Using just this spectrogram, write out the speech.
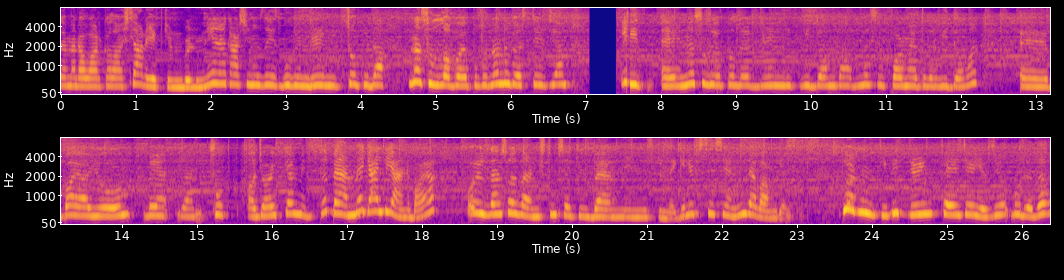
Herkese merhaba arkadaşlar. Yepyeni bölümle yine karşınızdayız. Bugün Dreamlink Soccer'da nasıl logo yapılır onu göstereceğim. E, nasıl yapılır Dreamlink videomda, nasıl forma yapılır videoma e, bayağı yoğun. Be yani çok acayip gelmedi de beğenme geldi yani bayağı. O yüzden söz vermiştim 8 beğenmenin üstünde gelirse serinin devam gelecek. Gördüğünüz gibi Dream FC yazıyor. Burada da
